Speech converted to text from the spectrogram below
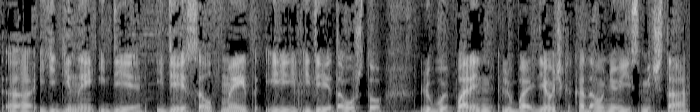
э, единая идея. Идея self-made и идея того, что любой парень, любая девочка, когда у нее есть мечта,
